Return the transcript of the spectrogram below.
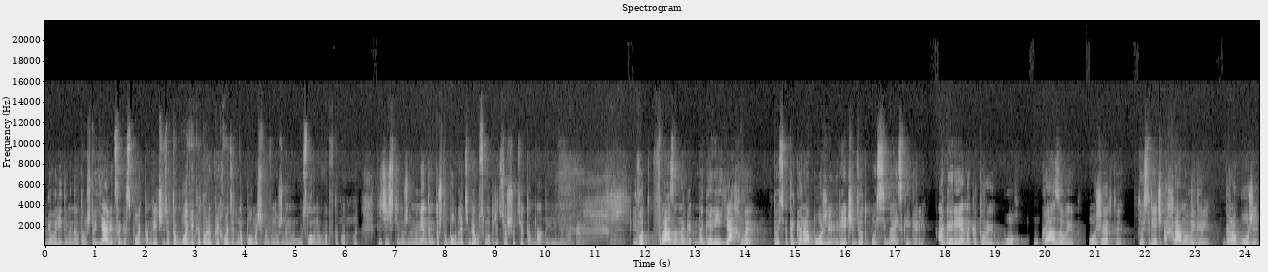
говорит именно о том, что явится Господь. Там речь идет о Боге, который приходит на помощь в нужный, условно, вот в такой какой-то критически нужный момент, а не то, что Бог для тебя усмотрит все, что тебе там надо или не надо. И вот фраза на, на горе Яхве, то есть это гора Божья, речь идет о Синайской горе, о горе, на которой Бог указывает о жертве. То есть речь о храмовой горе, гора Божья,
